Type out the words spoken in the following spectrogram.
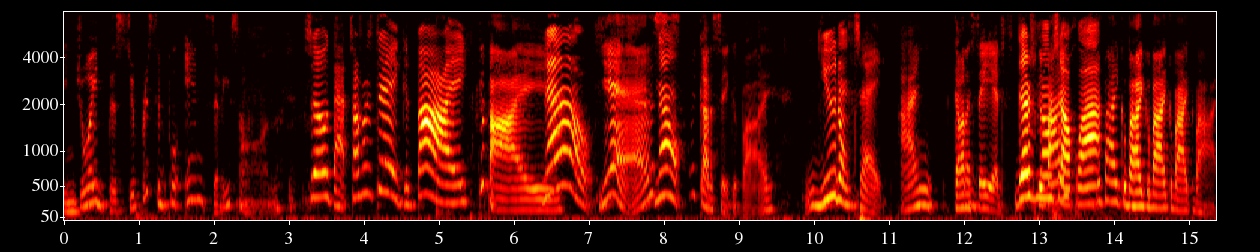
enjoyed this super simple and silly song. So that's all for today. Goodbye. Goodbye. No, Yes. No. We gotta say goodbye. you don't say. I'm gonna say it. There's no Goodbye. Goodbye, goodbye, goodbye, goodbye, goodbye.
